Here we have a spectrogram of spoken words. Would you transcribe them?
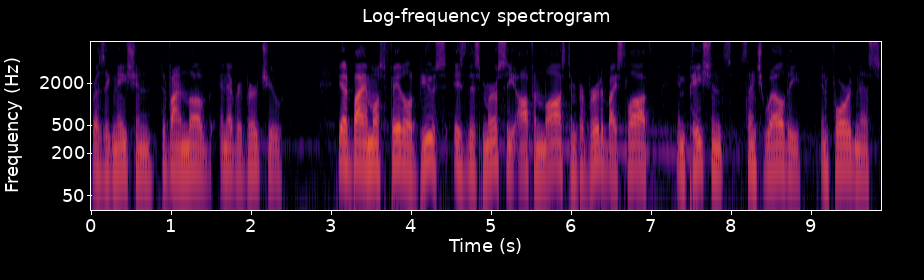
resignation, divine love, and every virtue. Yet by a most fatal abuse is this mercy often lost and perverted by sloth, impatience, sensuality, and forwardness.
